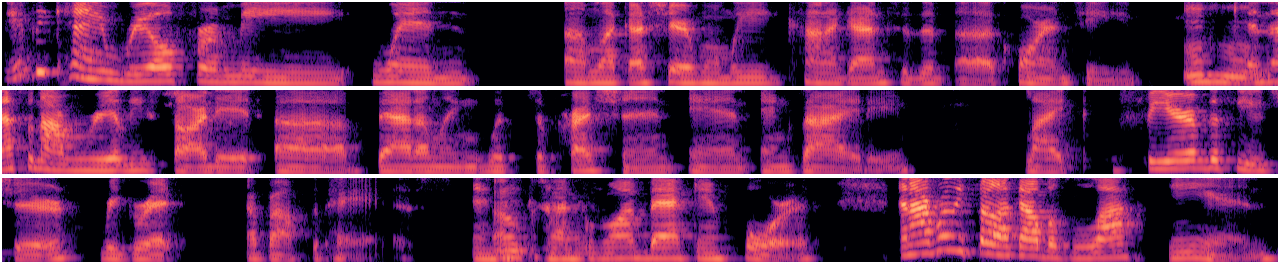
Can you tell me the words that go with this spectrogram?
It became real for me when, um, like I shared, when we kind of got into the uh, quarantine. Mm-hmm. And that's when I really started uh, battling with depression and anxiety, like fear of the future, regret about the past, and just okay. kind of going back and forth. And I really felt like I was locked in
